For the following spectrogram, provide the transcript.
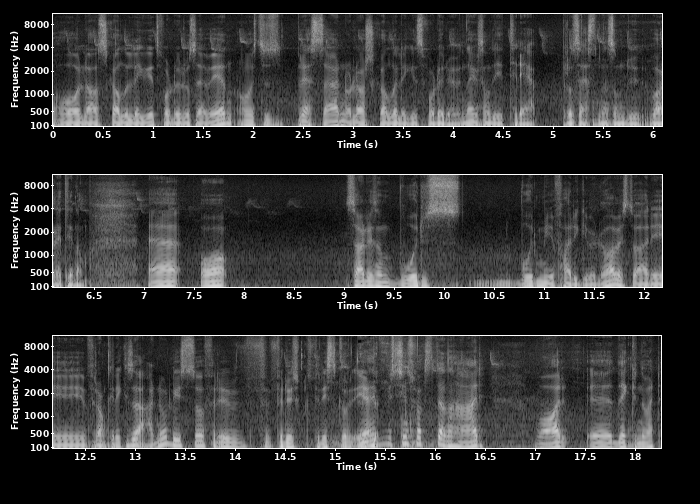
og lar skallet ligge litt, får du rosévin. Og hvis du presser den og lar skallet ligge, så får du rødvin. Det er liksom de tre prosessene som du var litt innom. Eh, og så er det liksom hvor, hvor mye farge vil du ha? Hvis du er i Frankrike, så er den jo lys og fri, frisk, frisk og Jeg syns faktisk denne her var eh, Det kunne vært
